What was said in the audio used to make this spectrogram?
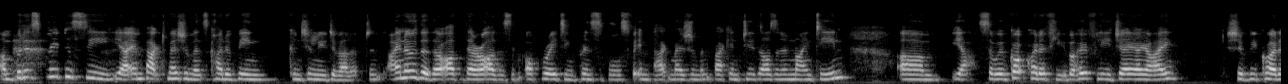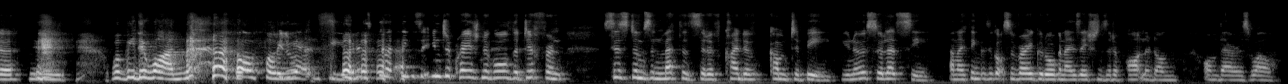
Um, but it's great to see, yeah, impact measurements kind of being continually developed. And I know that there are there are others operating principles for impact measurement back in 2019. Um, yeah, so we've got quite a few, but hopefully JII should be quite a new... will be the one. hopefully, yes. but it's, I think it's the integration of all the different systems and methods that have kind of come to be you know? So let's see. And i think we've got some very good organizations that have partnered on on there as well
